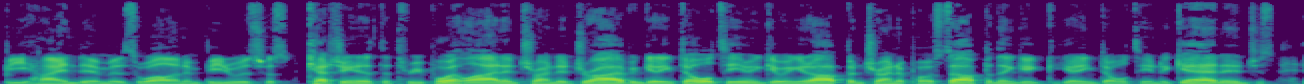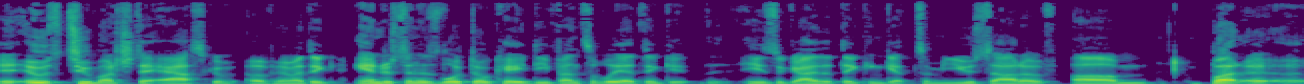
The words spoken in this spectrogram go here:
behind him as well. And Embiid was just catching it at the three point line and trying to drive and getting double team and giving it up and trying to post up and then get, getting double teamed again. And it just it, it, was too much to ask of, of him. I think Anderson has looked okay defensively. I think it, he's a guy that they can get some use out of. Um, but uh,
